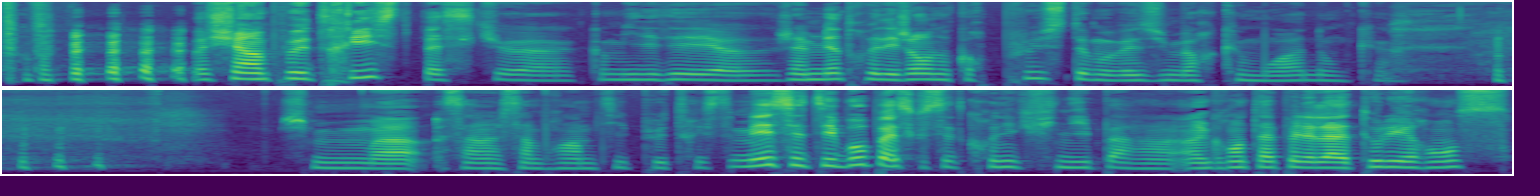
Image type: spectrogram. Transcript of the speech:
Je suis un peu triste parce que, euh, comme il était. euh, J'aime bien trouver des gens encore plus de mauvaise humeur que moi, donc. euh, je m- voilà, ça, ça me rend un petit peu triste. Mais c'était beau parce que cette chronique finit par un, un grand appel à la tolérance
